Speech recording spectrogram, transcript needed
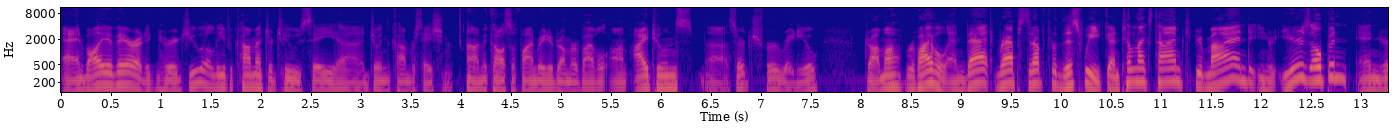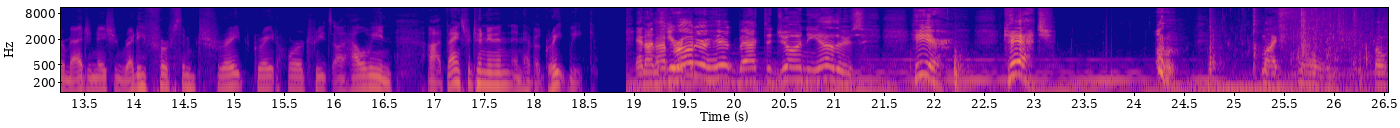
And while you're there, I'd encourage you, uh, leave a comment or two, say, uh, join the conversation. Um, you can also find Radio Drama Revival on iTunes. Uh, search for Radio Drama Revival. And that wraps it up for this week. Until next time, keep your mind and your ears open and your imagination ready for some great, great horror treats on Halloween. Uh, thanks for tuning in and have a great week. And I'm I here. brought her head back to join the others. Here, catch. My phone. Oh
